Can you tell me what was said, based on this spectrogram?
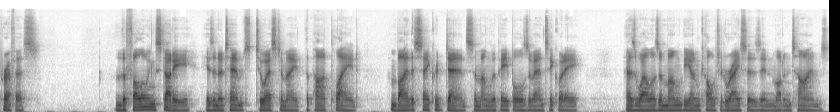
Preface The following study is an attempt to estimate the part played by the sacred dance among the peoples of antiquity, as well as among the uncultured races in modern times,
